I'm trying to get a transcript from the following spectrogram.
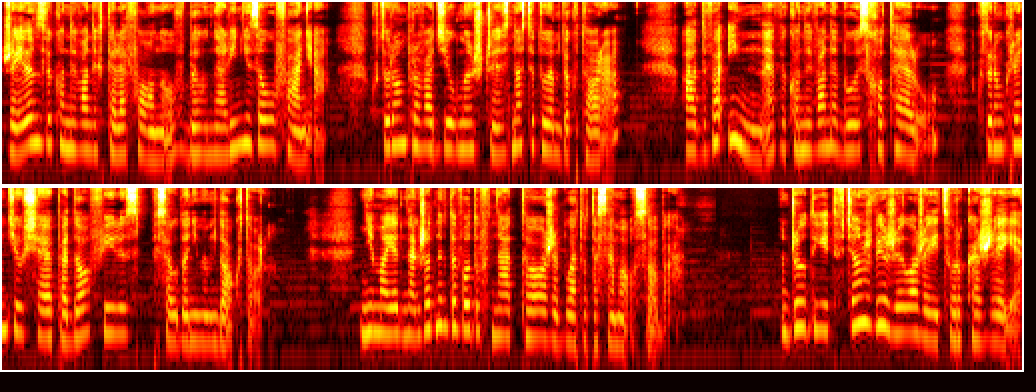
że jeden z wykonywanych telefonów był na linii zaufania, którą prowadził mężczyzna z tytułem doktora, a dwa inne wykonywane były z hotelu, w którym kręcił się pedofil z pseudonimem doktor. Nie ma jednak żadnych dowodów na to, że była to ta sama osoba. Judith wciąż wierzyła, że jej córka żyje.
